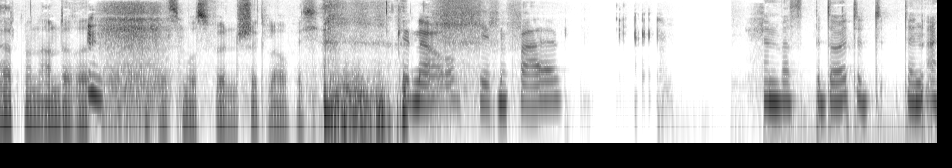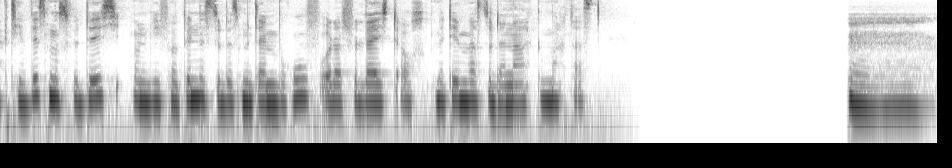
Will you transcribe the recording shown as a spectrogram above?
hat man andere Tourismuswünsche, glaube ich. Genau, auf jeden Fall. Was bedeutet denn Aktivismus für dich und wie verbindest du das mit deinem Beruf oder vielleicht auch mit dem, was du danach gemacht hast? Mhm.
